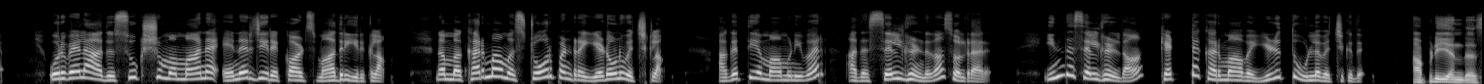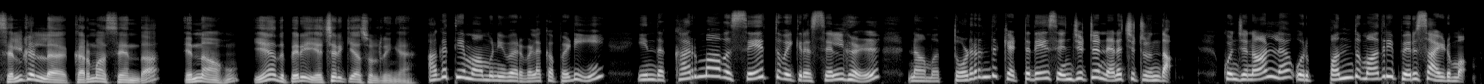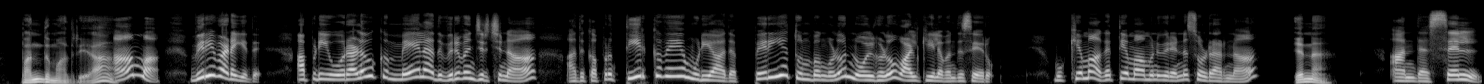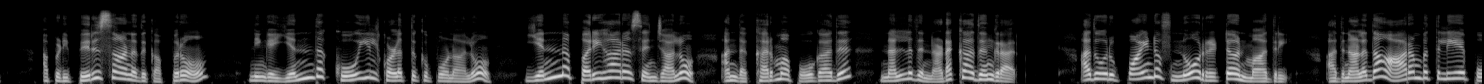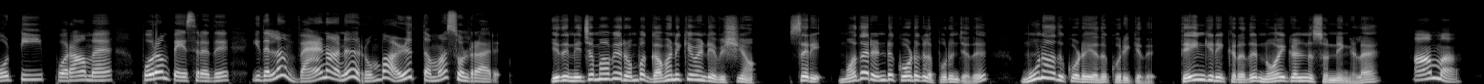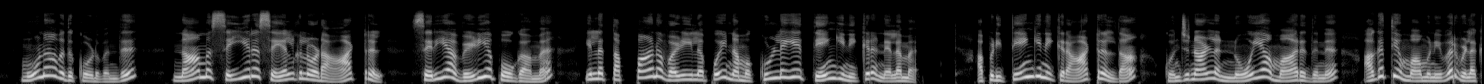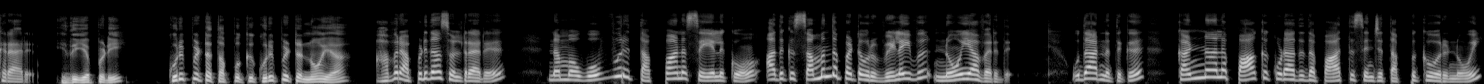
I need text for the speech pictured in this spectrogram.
ஒருவேளை அது சூக்ஷ்மமான எனர்ஜி ரெக்கார்ட்ஸ் மாதிரி இருக்கலாம். நம்ம கர்மாவை ஸ்டோர் பண்ற இடம்னு வச்சுக்கலாம். அகத்திய மாமுனிவர் அத செல்கள்னு தான் சொல்றாரு. இந்த செல்கள் தான் கெட்ட கர்மாவை இழுத்து உள்ள வச்சுக்குது. அப்படி அந்த செல்கள்ல கர்மா சேர்ந்தா என்ன ஆகும்? ஏன் அது பெரிய எச்சரிக்கையா சொல்றீங்க? அகத்திய மாமுனிவர் விளக்கப்படி இந்த கர்மாவை சேர்த்து வைக்கிற செல்கள் நாம தொடர்ந்து கெட்டதே செஞ்சுட்டு நினைச்சிட்டு இருந்தா. கொஞ்ச நாள்ல ஒரு பந்து மாதிரி பெருசாயிடுமா. பந்து மாதிரியா? ஆமா விரிவடையுது. அப்படி ஓரளவுக்கு மேல அது விரிவஞ்சிருச்சுன்னா அதுக்கப்புறம் தீர்க்கவே முடியாத பெரிய துன்பங்களும் நோய்களும் வாழ்க்கையில வந்து சேரும். முக்கியமா அகத்திய மாமுனிவர் என்ன சொல்றாருன்னா என்ன? அந்த செல் அப்படி பெருசானதுக்கு அப்புறம் நீங்க எந்த கோயில் குளத்துக்கு போனாலும் என்ன பரிகாரம் செஞ்சாலும் அந்த கர்மா போகாது நல்லது நடக்காதுங்கிறார். அது ஒரு பாயிண்ட் ஆஃப் நோ ரிட்டர்ன் மாதிரி. அதனால தான் ஆரம்பத்திலேயே போட்டி பொறாம புறம் பேசுறது இதெல்லாம் வேணான்னு ரொம்ப அழுத்தமா சொல்றாரு. இது நிஜமாவே ரொம்ப கவனிக்க வேண்டிய விஷயம். சரி மொத ரெண்டு கோடுகளை புரிஞ்சது மூணாவது கோடு எதை குறிக்குது? தேங்கி நிக்கிறது நோய்கள்னு சொன்னீங்களே? ஆமா. மூணாவது கோடு வந்து நாம செய்யற செயல்களோட ஆற்றல் சரியா வெளிய போகாம இல்ல தப்பான வழியில போய் நமக்குள்ளேயே தேங்கி நிக்கிற நிலைமை. அப்படி தேங்கி நிக்கிற ஆற்றல் தான் கொஞ்ச நாள்ல நோயா மாறுதுன்னு அகத்திய மாமுனிவர் விளக்குறாரு. இது எப்படி? குறிப்பிட்ட தப்புக்கு குறிப்பிட்ட நோயா? அவர் அப்படிதான் சொல்றாரு. நம்ம ஒவ்வொரு தப்பான செயலுக்கும் அதுக்கு சம்பந்தப்பட்ட ஒரு விளைவு நோயா வருது. உதாரணத்துக்கு கண்ணால பார்க்க கூடாதத பார்த்து செஞ்ச தப்புக்கு ஒரு நோய்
